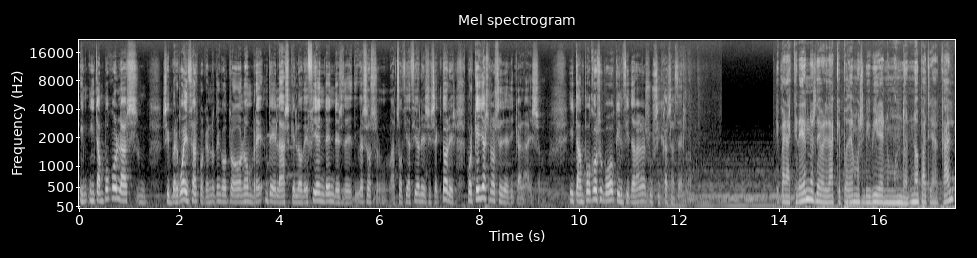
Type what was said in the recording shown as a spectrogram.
Y, tampoco las sinvergüenzas, porque no tengo otro nombre, de las que lo defienden desde diversas asociaciones y sectores, porque ellas no se dedican a eso. Y tampoco supongo que incitarán a sus hijas a hacerlo. Y para creernos de verdad que podemos vivir en un mundo no patriarcal,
